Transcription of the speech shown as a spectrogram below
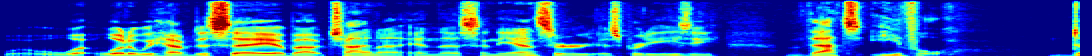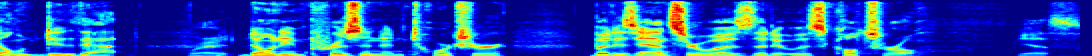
What what do we have to say about China in this? And the answer is pretty easy. That's evil. Don't do that. Right. Don't imprison and torture. But his answer was that it was cultural. Yes.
